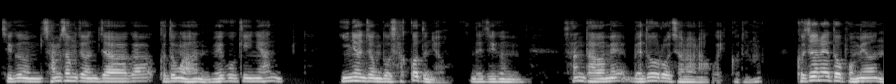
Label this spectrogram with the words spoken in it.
지금 삼성전자가 그동안 외국인이 한 2년 정도 샀거든요. 근데 지금 산 다음에 매도로 전환하고 있거든요. 그전에도 보면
